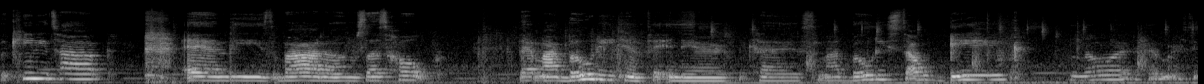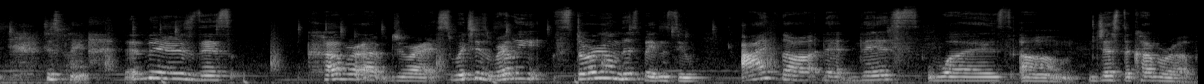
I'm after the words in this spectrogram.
bikini top and these bottoms. Let's hope that my booty can fit in there because my booty's so big. Lord have mercy. Just playing. There's this cover up dress, which is really story on this bathing suit. I thought that this was um, just a cover up.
